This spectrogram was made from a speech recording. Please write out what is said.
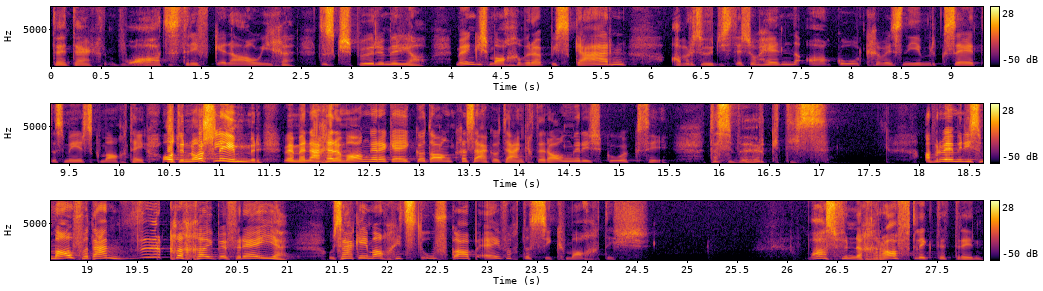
Dann denkt ich, wow, das trifft genau ich. Das spüren wir ja. Manchmal machen wir etwas gern, aber es würde uns dann schon Hände angurken, wenn es niemand sieht, dass wir es gemacht haben. Oder noch schlimmer, wenn man nachher einem anderen geht, Danke sagen und denkt, der andere war gut. Das wirkt uns. Aber wenn wir uns mal von dem wirklich befreien können und sagen, ich mache jetzt die Aufgabe einfach, dass sie gemacht ist. Was für eine Kraft liegt da drin?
